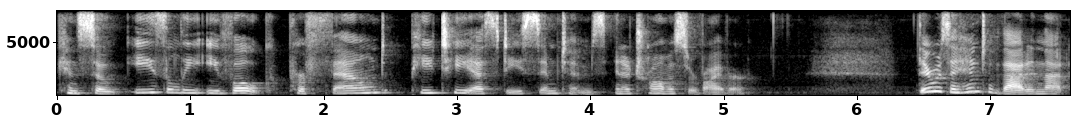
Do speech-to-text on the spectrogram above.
can so easily evoke profound PTSD symptoms in a trauma survivor. There was a hint of that in that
